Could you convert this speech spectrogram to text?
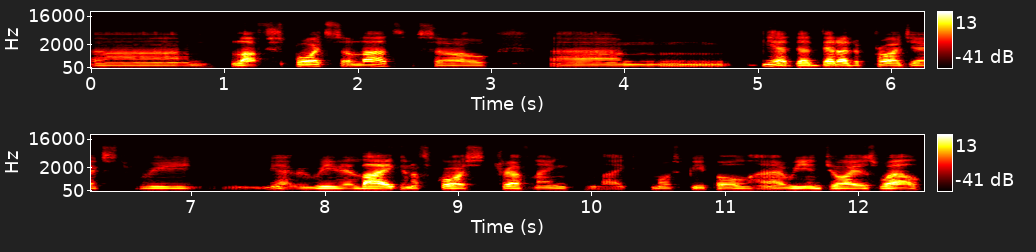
um, love sports a lot. So um, yeah that, that are the projects we yeah we really like and of course traveling like most people uh, we enjoy as well.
